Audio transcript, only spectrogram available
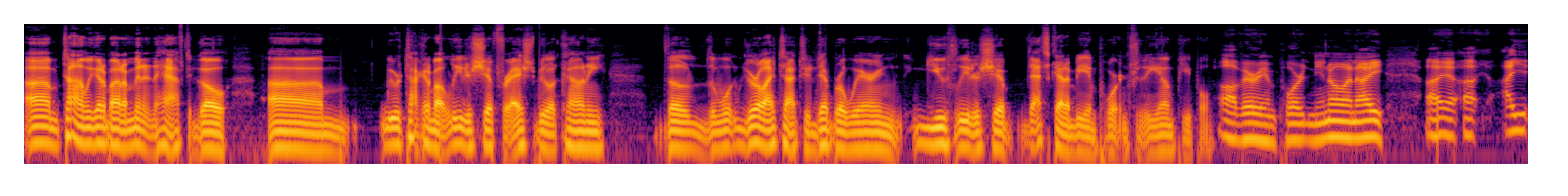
Um, Tom, we got about a minute and a half to go. Um, we were talking about leadership for Ashtabula County. The the girl I talked to, Deborah Waring, youth leadership. That's got to be important for the young people. Oh, very important. You know, and I, I, I, I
